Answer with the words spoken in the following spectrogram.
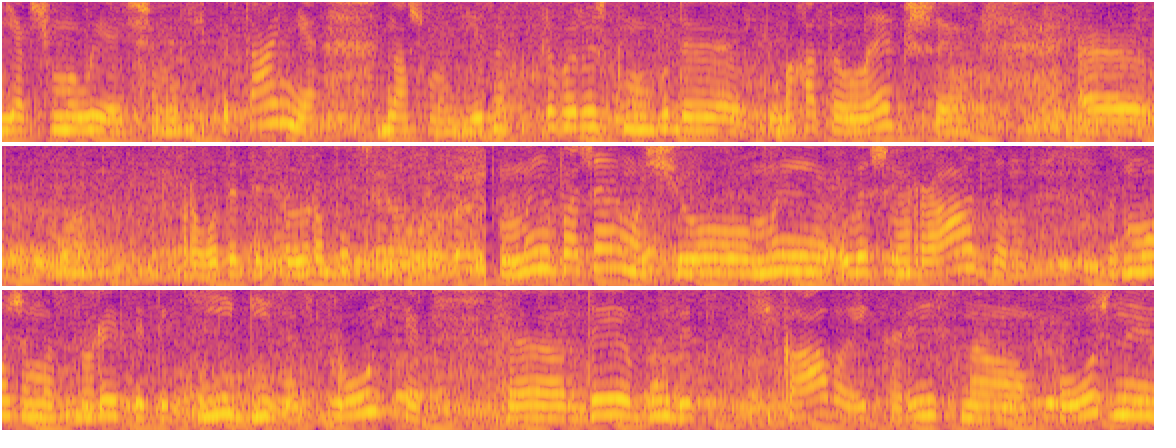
Якщо ми вирішимо ці питання, нашому бізнесу криворізькому буде багато легше е, проводити свою роботу. Ми вважаємо, що ми лише разом зможемо створити такий бізнес-простір, е, де буде цікаво і корисно кожної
